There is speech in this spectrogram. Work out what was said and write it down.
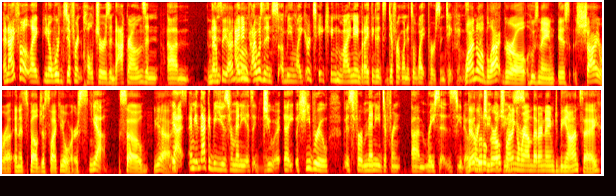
And I felt like, you know, we're different cultures and backgrounds and um Now, and see, I know- didn't I wasn't ins- I mean like you're taking my name, but I think it's different when it's a white person taking. Well, I know a black girl whose name is Shira, and it's spelled just like yours. Yeah. So yeah, Yeah, I mean that could be used for many. It's a Jew. Uh, Hebrew is for many different um, races. You know, there are little girls running around that are named Beyonce,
